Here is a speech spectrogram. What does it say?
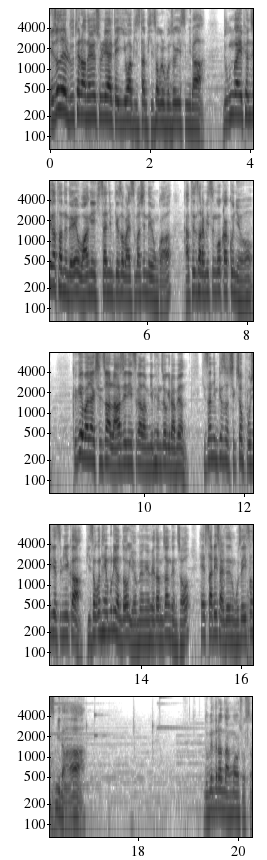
예전에 루테란을 순례할 때 이와 비슷한 비석을 본 적이 있습니다. 누군가의 편지 같았는데 왕의 기사님께서 말씀하신 내용과 같은 사람이 쓴 것 같군요. 그게 만약 진짜 라제니스가 남긴 흔적이라면 기사님께서 직접 보시겠습니까? 비석은 해물이 언덕 여명의 회담장 근처 햇살이 잘 되는 곳에 있었습니다. 노매들한테 악마가 줬어.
